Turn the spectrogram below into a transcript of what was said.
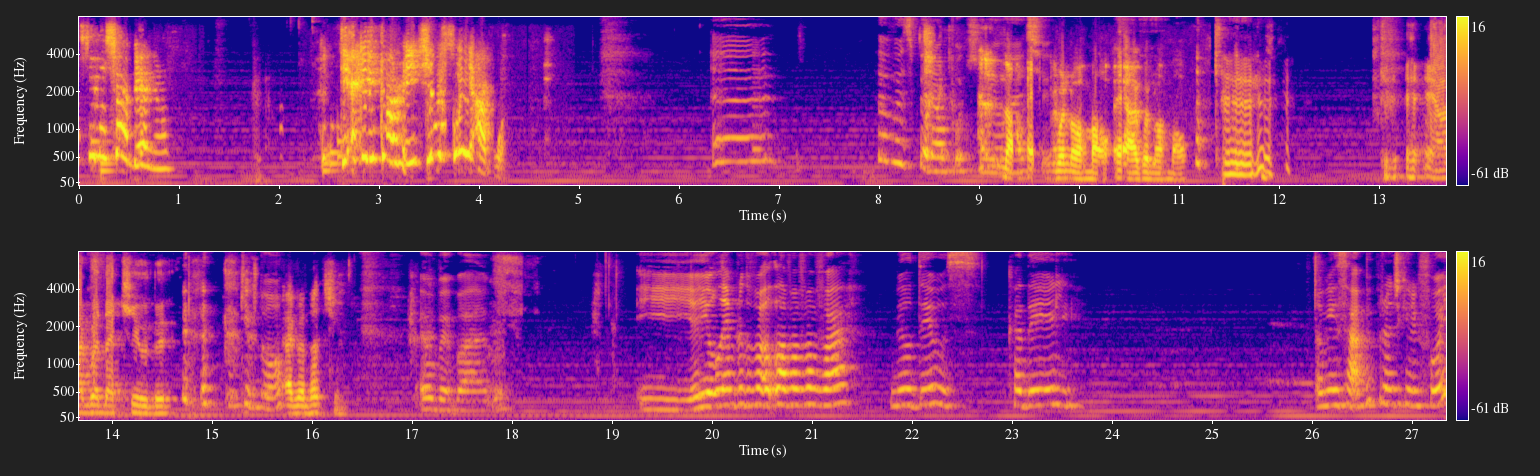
Você não sabe, não. Tecnicamente já foi água. Ah, eu vou esperar um pouquinho, Não, acho. é água normal. É água normal. É, é água da Tilda. Que bom. É água da tia. Eu bebo água. E aí eu lembro do Va- Lava Vavá. Meu Deus, cadê ele? Alguém sabe pra onde que ele foi?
